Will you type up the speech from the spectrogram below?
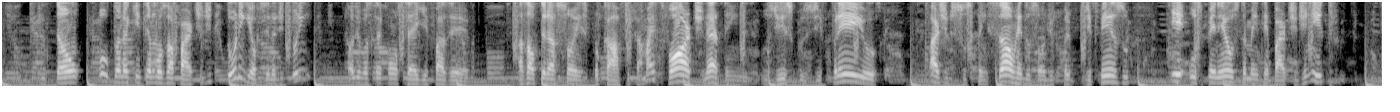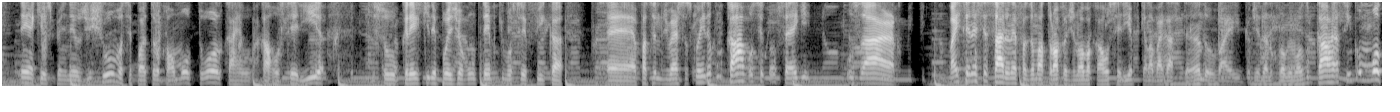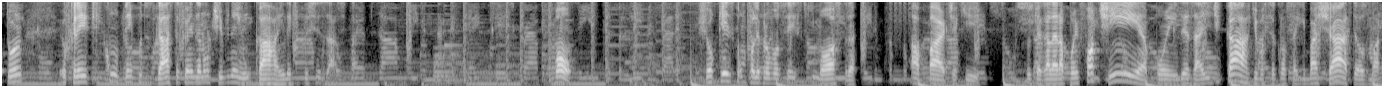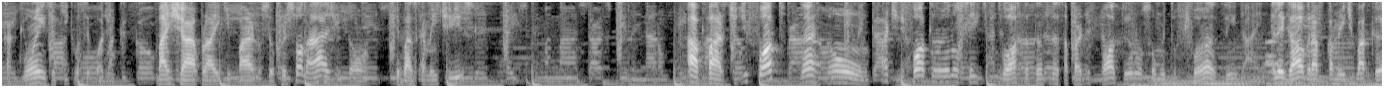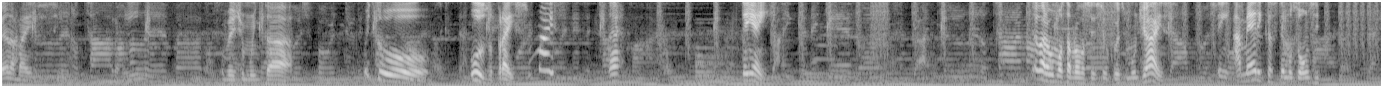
Então, voltando aqui, temos a parte de tuning, a oficina de tuning, onde você consegue fazer as alterações para o carro ficar mais forte, né? Tem os discos de freio, parte de suspensão, redução de, de peso e os pneus também tem parte de nitro. Tem aqui os pneus de chuva, você pode trocar o motor, carro, carroceria. Isso eu creio que depois de algum tempo que você fica é, fazendo diversas corridas com o carro, você consegue usar. Vai ser necessário, né, fazer uma troca de nova carroceria, porque ela vai gastando, vai gerando problemas no carro, assim como o motor. Eu creio que com o tempo desgasta, que eu ainda não tive nenhum carro ainda que precisasse, tá? Bom, showcase, como falei pra vocês, que mostra a parte aqui do que a galera põe fotinha, põe design de carro que você consegue baixar, até os macacões aqui que você pode baixar para equipar no seu personagem, então é basicamente isso. A parte de foto, né? Então, parte de foto, eu não sei quem gosta tanto dessa parte de foto, eu não sou muito fã, assim. É legal, graficamente bacana, mas assim, pra mim, não vejo muita. muito uso para isso. Mas, né? Tem aí. E agora eu vou mostrar para vocês os circuitos mundiais. Tem Américas, temos 11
